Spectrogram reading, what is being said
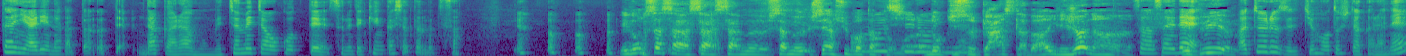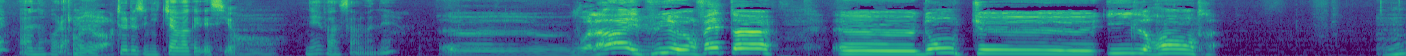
対にありえなかったんだってだからもうめちゃめちゃ怒ってそれで喧嘩しちゃったんだってさ Et donc ça, ça, ça, ça me, ça me, c'est insupportable pour moi. Donc il se casse là-bas. Il est jeune, hein. そうそれ Et で、puis, euh, まあ、トゥールーズ地方都市だからねあのほら.トゥールーズに行っちゃうわけですよねワンさんはね Euh, voilà. Et puis euh, en fait, euh, euh, donc euh, il rentre. Hmm.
